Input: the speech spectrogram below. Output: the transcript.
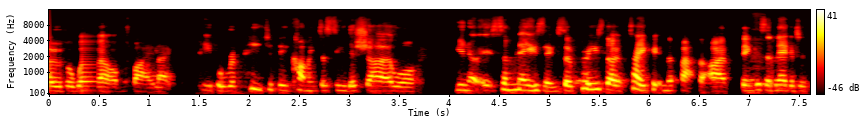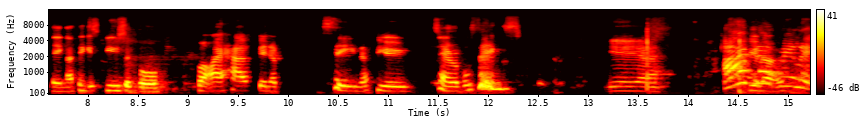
overwhelmed by like people repeatedly coming to see the show or you know, it's amazing. So please don't take it in the fact that I think it's a negative thing. I think it's beautiful, but I have been a, seen a few terrible things. Yeah. I've You not know. really,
